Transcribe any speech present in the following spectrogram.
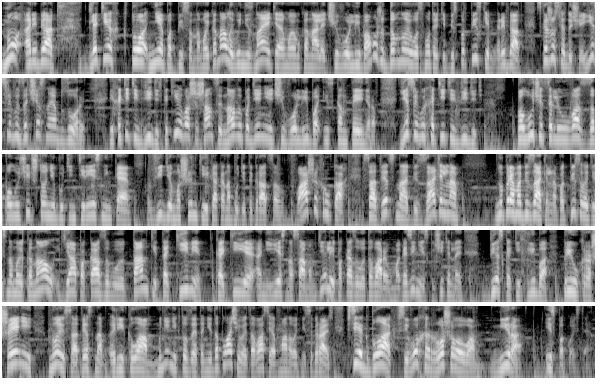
Ну, а ребят, для тех, кто не подписан на мой канал и вы не знаете о моем канале чего-либо, а может давно его смотрите без подписки, ребят, скажу следующее. Если вы за честные обзоры и хотите видеть, какие ваши шансы на выпадение чего-либо из контейнеров, если вы хотите видеть Получится ли у вас заполучить что-нибудь интересненькое в виде машинки и как она будет играться в ваших руках? Соответственно, обязательно ну, прям обязательно подписывайтесь на мой канал. Я показываю танки такими, какие они есть на самом деле. И показываю товары в магазине исключительно без каких-либо приукрашений. Ну и, соответственно, реклам. Мне никто за это не доплачивает, а вас я обманывать не собираюсь. Всех благ, всего хорошего вам, мира и спокойствия.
